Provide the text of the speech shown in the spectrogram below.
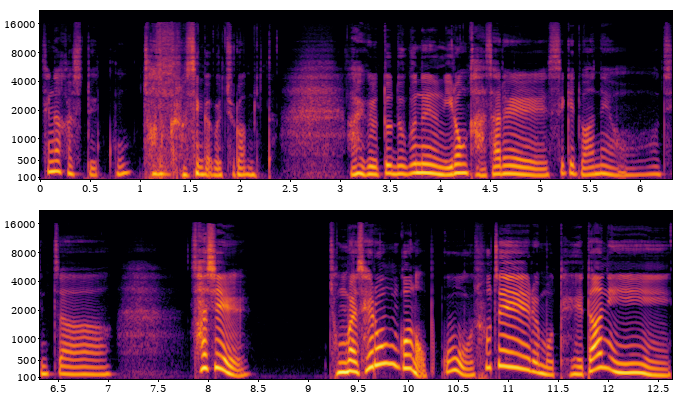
생각할 수도 있고, 저는 그런 생각을 주로 합니다. 아, 그리고 또 누구는 이런 가사를 쓰기도 하네요. 진짜, 사실, 정말 새로운 건 없고, 소재를 뭐 대단히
